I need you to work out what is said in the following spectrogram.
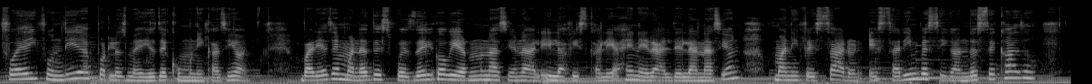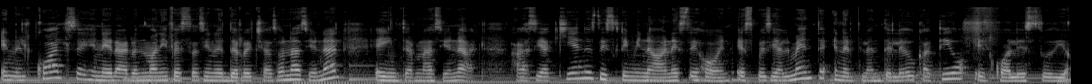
fue difundida por los medios de comunicación. Varias semanas después del Gobierno Nacional y la Fiscalía General de la Nación manifestaron estar investigando este caso en el cual se generaron manifestaciones de rechazo nacional e internacional hacia quienes discriminaban a este joven, especialmente en el plantel educativo el cual estudió.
